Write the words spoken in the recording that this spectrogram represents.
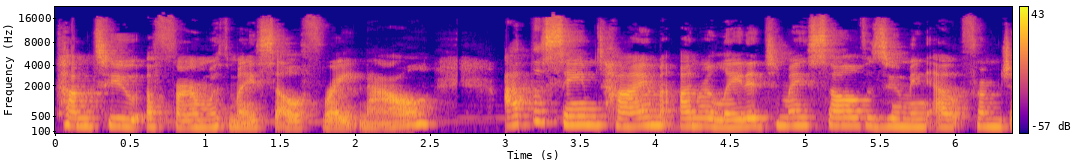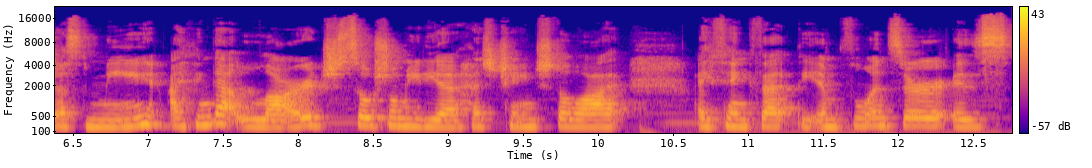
come to affirm with myself right now. At the same time, unrelated to myself, zooming out from just me, I think at large, social media has changed a lot. I think that the influencer is,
